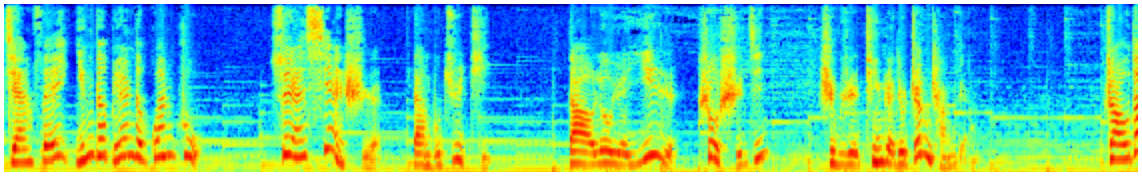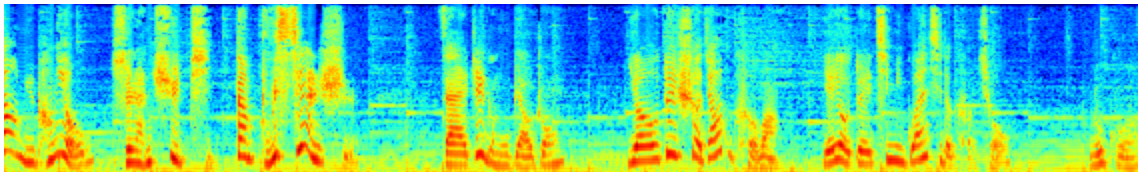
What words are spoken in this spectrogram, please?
减肥赢得别人的关注，虽然现实但不具体。到六月一日瘦十斤，是不是听着就正常点找到女朋友虽然具体但不现实，在这个目标中。有对社交的渴望，也有对亲密关系的渴求。如果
